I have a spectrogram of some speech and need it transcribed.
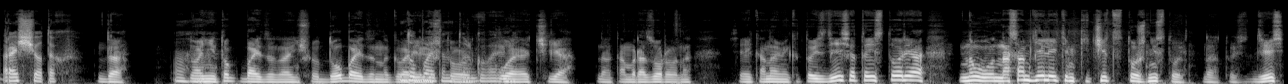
расчетах? Да. Ага. Но они не только Байдена, а еще до Байдена говорили, до Байдена что говорили. чья, да, там разорвана вся экономика. То есть здесь эта история, ну, на самом деле этим кичиться тоже не стоит, да, то есть здесь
